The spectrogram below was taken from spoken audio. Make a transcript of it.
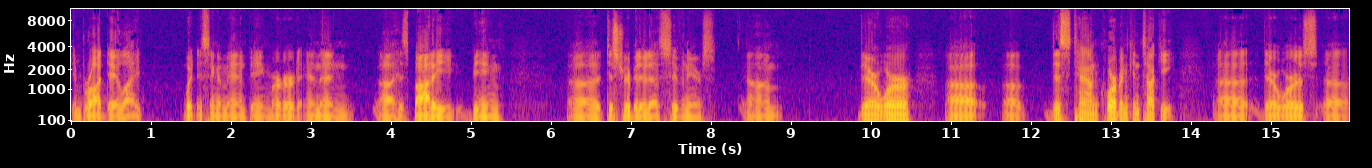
in broad daylight witnessing a man being murdered and then uh, his body being uh, distributed as souvenirs. Um, there were uh, uh, this town, Corbin, Kentucky. There was a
